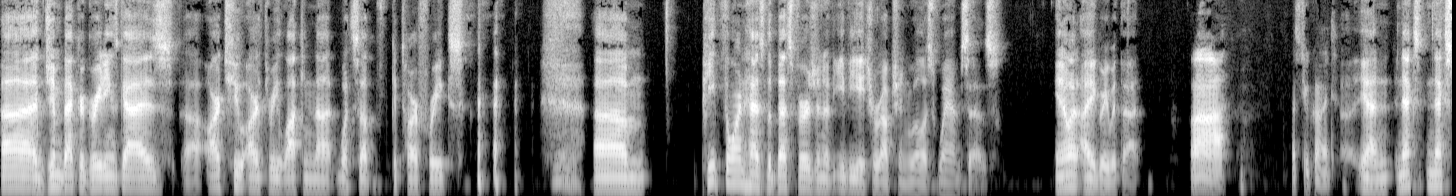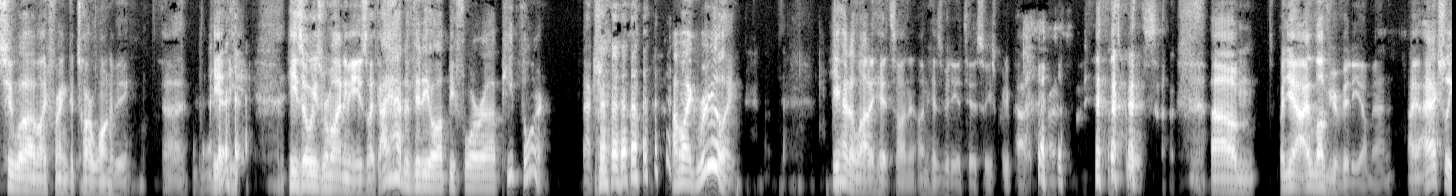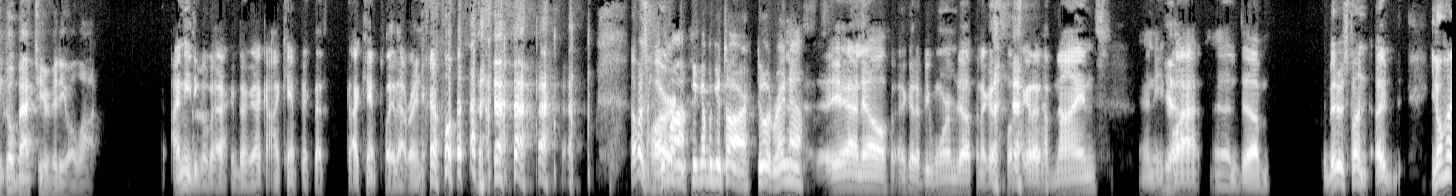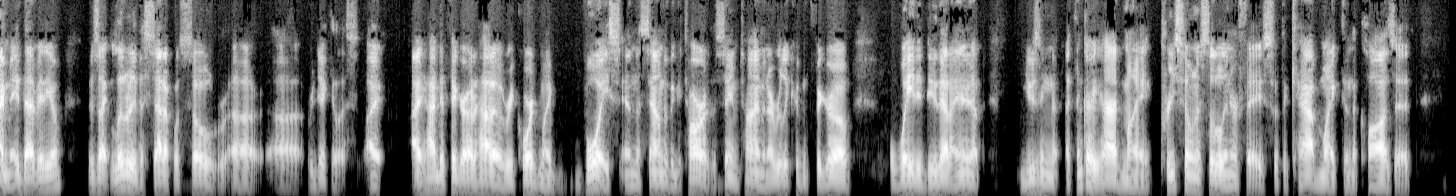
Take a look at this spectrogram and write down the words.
uh, Jim Becker, greetings, guys. Uh, R2, R3, Locking Nut. What's up, guitar freaks? um, Pete Thorne has the best version of EVH Eruption, Willis Wham says. You know what? I agree with that. ah that's too kind yeah next next to uh, my friend guitar wannabe uh, he, he- he's always reminding me he's like i had a video up before uh, pete thorne actually i'm like really he had a lot of hits on on his video too so he's pretty proud, proud. That's cool. So, um but yeah i love your video man I, I actually go back to your video a lot I need to go back and I can't- I can't pick that. I can't play that right now. that was Come hard. on, pick up a guitar. Do it right now. Yeah, no, I gotta be warmed up, and I gotta pl- I gotta have nines and E Yeah. flat, and um, but it was fun. I, you know how I made that video? It was like literally the setup was so uh, uh, ridiculous. I I had to figure out how to record my voice and the sound of the guitar at the same time, and I really couldn't figure out a way to do that. I ended up using. The, I think I had my PreSonus little interface with the cab mic'd in the closet,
